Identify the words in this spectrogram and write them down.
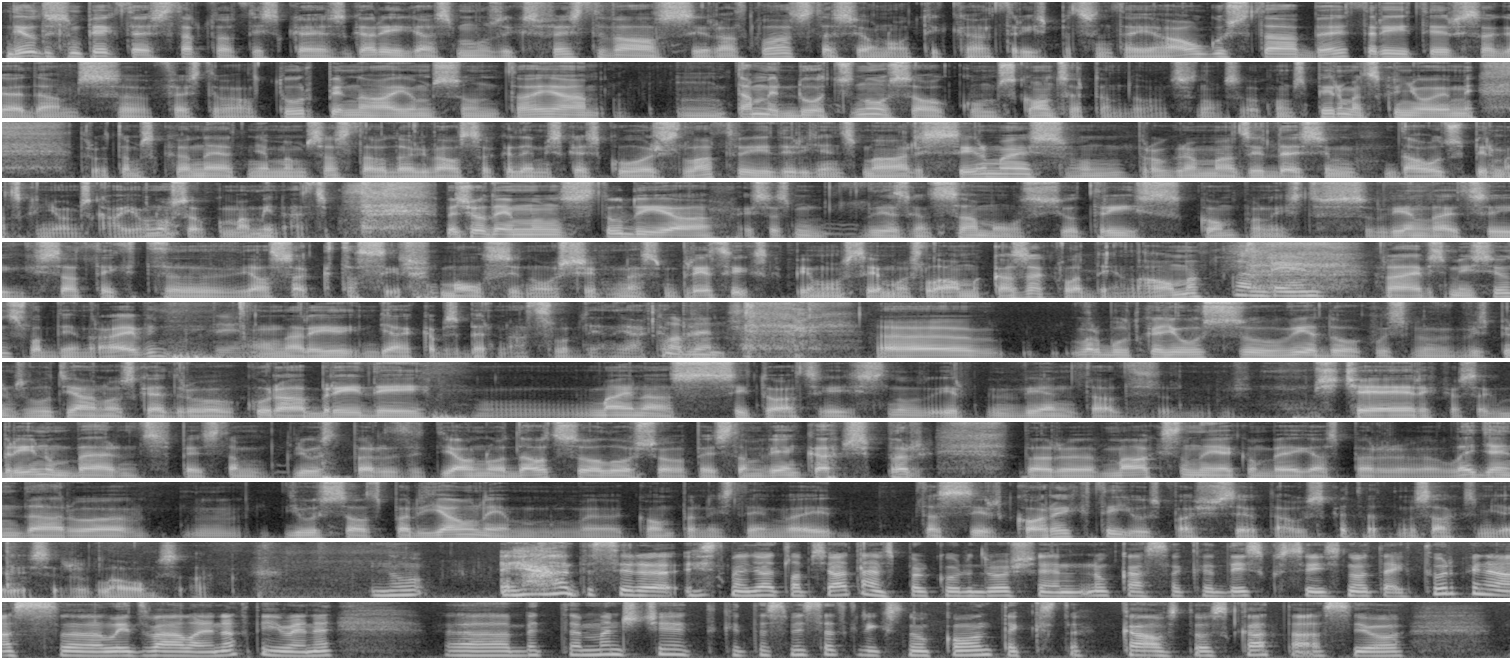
25. starptautiskais garīgās mūzikas festivāls ir atklāts. Tas jau notika 13. augustā, bet rīt ir sagaidāms festivāla turpinājums, un tajā Mm, tam ir dots nosaukums, koncertam dots nosaukums. Pirmatskaņojumi, protams, ka neatņemama sastāvdaļa Valsts akadēmiskais koris Latvija, diriģents Māris Sirmais, un programmā dzirdēsim daudzus pirmatskaņojumus, kā jau nosaukumā minēts. Bet šodien mums studijā es esmu diezgan samulsis, jo trīs komponistus vienlaicīgi satikt, eh, jāsaka, tas ir mulsinoši. Esmu priecīgs, ka pie mums ciemos Lauma Kazaka. Labdien, Lauma! Labdien! Raivis Misjons, labdien, Raivi! Labdien. Un arī Jēkabs Bernāts, labdien! Jākab. Labdien! Uh, varbūt jūsu viedoklis vispirms būtu jānoskaidro, kurā brīdī mainās situācijas. Nu, ir viena tāda šķēri, kas saka, brīnumbērns, pēc tam kļūst par jauno daudzsološo, pēc tam vienkārši par, par mākslinieku un beigās par leģendāro. Jūs saucat par jauniem uh, komponistiem. Vai tas ir korekti? Jūs paši sev tā uzskatāt? Nu, sāksim, ja es ar laumu sāku. Nu, Jā, tas ir eh, īstenībā ļoti labs jautājums, par kuru droši vien nu, saka, diskusijas noteikti turpinās eh, līdz vēlai naktī. Uh, bet man šķiet, ka tas viss atkarīgs no konteksta, kā uz to skatās. Jo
